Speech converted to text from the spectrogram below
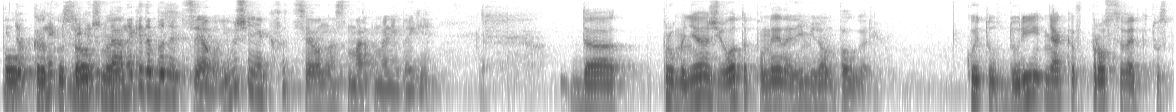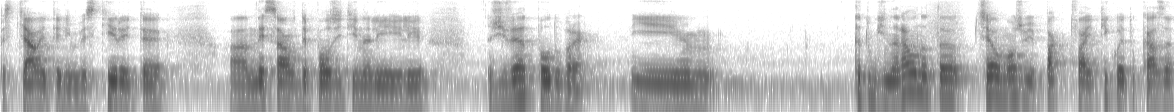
по-краткосрочна... Да, нека, нека да бъде цел. Имаш ли някаква цел на Smart Money BG? Да променя живота поне на 1 милион българи, които дори някакъв прост съвет, като спестявайте или инвестирайте, а, не само в депозити, нали, или живеят по-добре. И като генералната цел, може би пак това и ти, което каза,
